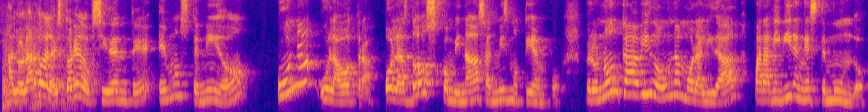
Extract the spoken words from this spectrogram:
a lo largo de la historia de Occidente hemos tenido una o la otra, o las dos combinadas al mismo tiempo, pero nunca ha habido una moralidad para vivir en este mundo.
